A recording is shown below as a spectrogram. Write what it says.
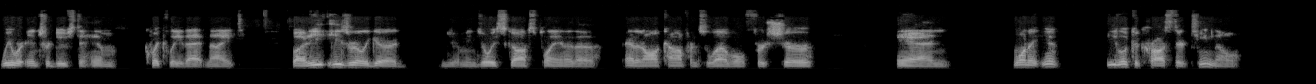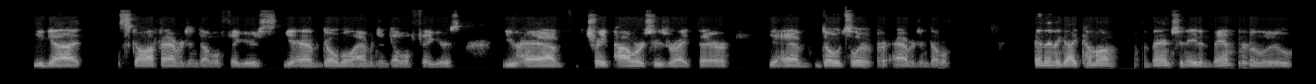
we were introduced to him quickly that night. But he, he's really good. I mean, Joey Scoff's playing at a at an all conference level for sure. And one of you, know, you look across their team though, you got Scoff averaging double figures. You have Doble averaging double figures. You have Trey Powers, who's right there. You have Dotzler averaging double. And then a guy coming off the bench, and Aiden Vanderloo,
